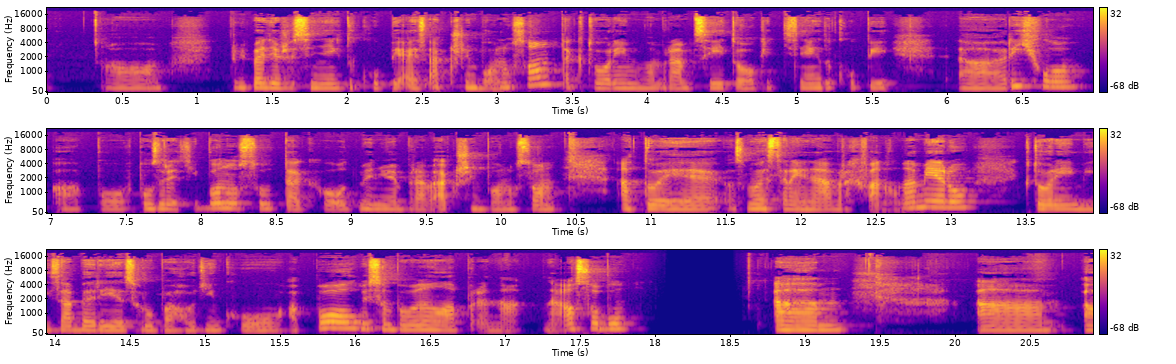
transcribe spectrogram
uh, v prípade, že si niekto kúpi aj s akčným bonusom, tak tvorím v rámci toho, keď si niekto kúpi rýchlo po pozretí bonusu, tak ho odmenujem práve akčným bonusom. A to je z mojej strany návrh funnel na mieru, ktorý mi zaberie zhruba hodinku a pol, by som povedala, na, na osobu. A, a, a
